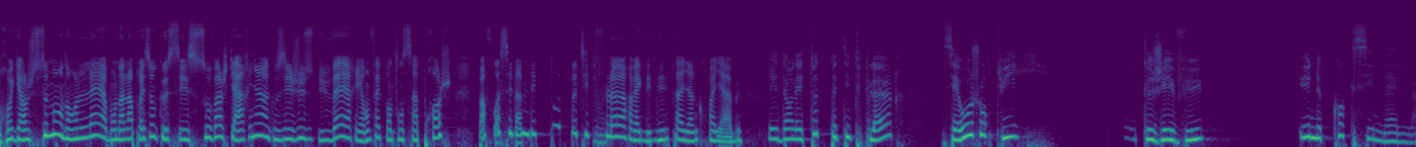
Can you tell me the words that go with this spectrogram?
regarde justement dans l'herbe, on a l'impression que c'est sauvage, qu'il n'y a rien, que c'est juste du vert. Et en fait, quand on s'approche, parfois c'est même des toutes petites Ouais. fleurs avec des détails incroyables. Et dans les toutes petites fleurs, c'est aujourd'hui que j'ai vu une coccinelle.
